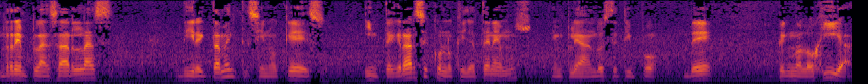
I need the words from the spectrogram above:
reemplazarlas directamente, sino que es integrarse con lo que ya tenemos empleando este tipo de tecnología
